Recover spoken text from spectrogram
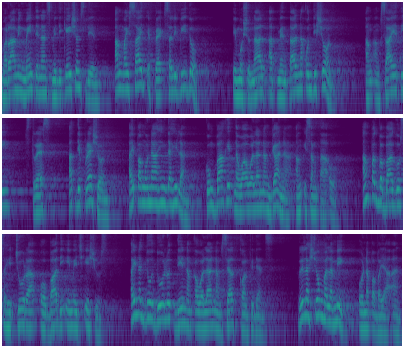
Maraming maintenance medications din ang may side effect sa libido, emosyonal at mental na kondisyon. Ang anxiety, stress at depression ay pangunahing dahilan kung bakit nawawalan ng gana ang isang tao. Ang pagbabago sa hitsura o body image issues ay nagdudulot din ng kawalan ng self-confidence, relasyong malamig o napabayaan.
